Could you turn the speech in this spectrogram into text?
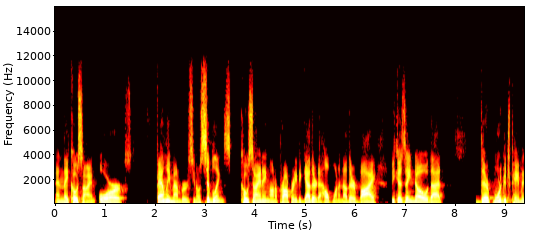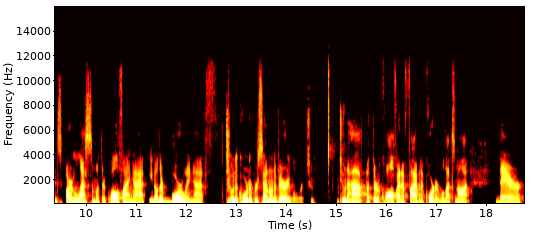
and they co-sign or family members, you know, siblings co-signing on a property together to help one another buy because they know that their mortgage payments are less than what they're qualifying at. You know, they're borrowing at two and a quarter percent on a variable or two, two and a half, but they're qualifying at five and a quarter. Well, that's not their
